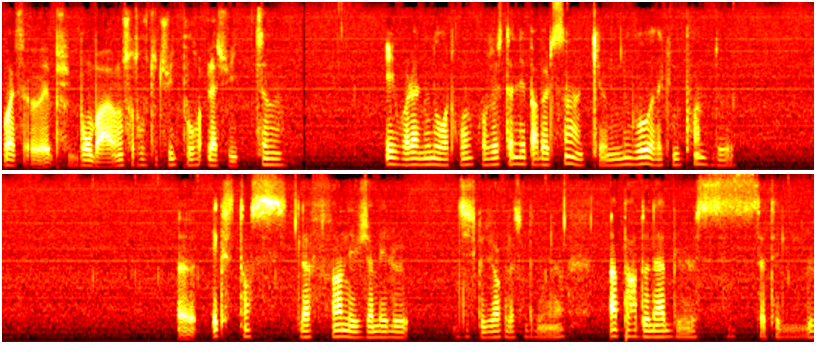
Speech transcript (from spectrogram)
Bref, et puis bon bah on se retrouve tout de suite pour la suite. Et voilà, nous nous retrouvons pour The Stanley Parable 5, nouveau avec une pointe de euh, extens. La fin n'est jamais le disque dur que la impardonnable satellite, le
